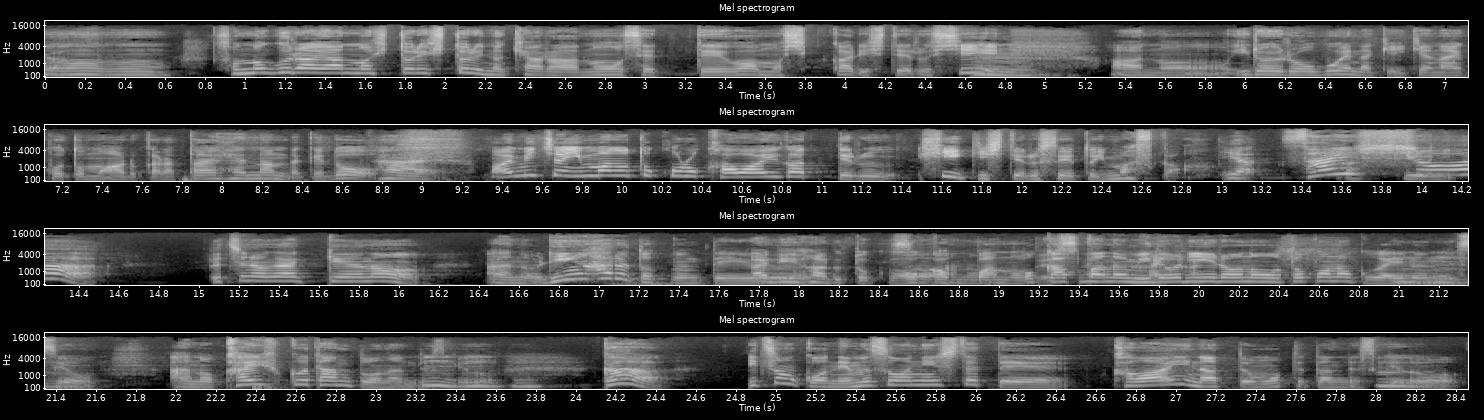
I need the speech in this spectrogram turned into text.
ら。うんうんうん。そのぐらいあの一人一人のキャラの設定はもうしっかりしてるし、うんあの、いろいろ覚えなきゃいけないこともあるから大変なんだけど、はい。あゆみちゃん今のところ可愛がってる、ひいきしてる生徒いますか？いや、最初は、うちの学級の、あの、リンハルトくんっていう。あリンハルトくんそうおかっぱのあおかっぱの緑色の男の子がいるんですよ。はいはいあの、回復担当なんですけど。うんうんうんが、いつもこう眠そうにしてて、可愛いなって思ってたんですけど、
